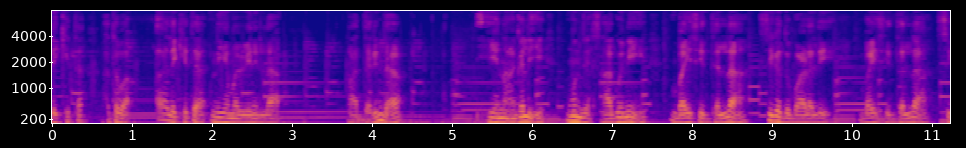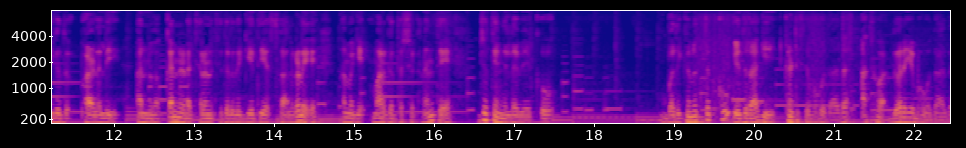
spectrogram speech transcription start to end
ಲಿಖಿತ ಅಥವಾ ಅಲಿಖಿತ ನಿಯಮವೇನಿಲ್ಲ. ಆದ್ದರಿಂದ ಏನಾಗಲಿ, ಮುಂದೆ ಸಾಗುನಿ ಬಯಸಿದ್ದೆಲ್ಲ ಸಿಗದು ಬಾಳಲಿ, ಬಯಸಿದ್ದೆಲ್ಲ ಸಿಗದು ಬಾಳಲಿ ಅನ್ನುವ ಕನ್ನಡ ಚಲನಚಿತ್ರದ ಗೀತೆಯ ಸಾಲುಗಳೇ ನಮಗೆ ಮಾರ್ಗದರ್ಶಕನಂತೆ ಜೊತೆ ನಿಲ್ಲಬೇಕು. ಬದುಕಿನುದ್ದಕ್ಕೂ ಎದುರಾಗಿ ಘಟಿಸಬಹುದಾದ ಅಥವಾ ದೊರೆಯಬಹುದಾದ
